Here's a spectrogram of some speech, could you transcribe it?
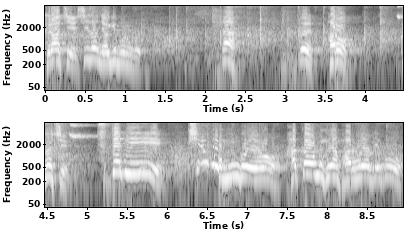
그렇지. 시선 여기 보는 거예요. 하나, 둘, 바로. 그렇지. 스텝이 필요가 없는 거예요. 가까우면 그냥 바로 해야 되고,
